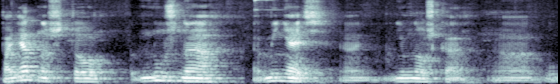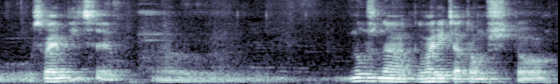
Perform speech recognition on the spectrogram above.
Понятно, что нужно менять немножко свои амбиции, э, нужно говорить о том, что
